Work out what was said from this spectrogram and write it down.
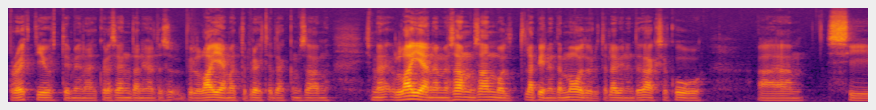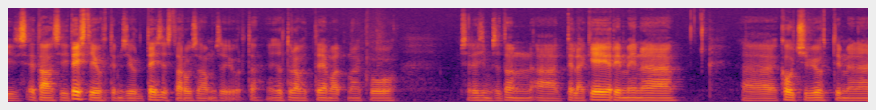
projekti juhtimine, et kuidas enda nii-öelda laiemate projektidega hakkama saama. siis me laieneme samm-sammult läbi nende moodulite, läbi nende üheksa kuu äh, siis edasi teiste juhtimise juurde, teistest arusaamise juurde ja sealt tulevad teemad nagu, seal esimesed on äh,, delegeerimine äh,, coach iv juhtimine,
